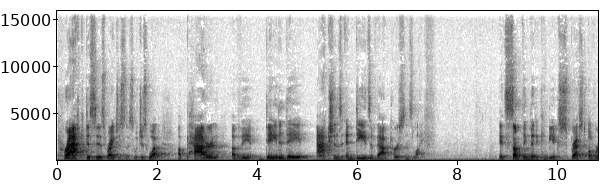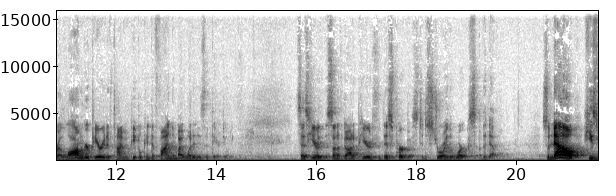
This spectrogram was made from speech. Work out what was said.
practices righteousness, which is what? A pattern of the day to day actions and deeds of that person's life. It's something that it can be expressed over a longer period of time, and people can define them by what it is that they are doing. It says here that the Son of God appeared for this purpose to destroy the works of the devil. So now he's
